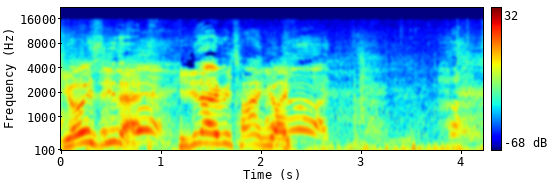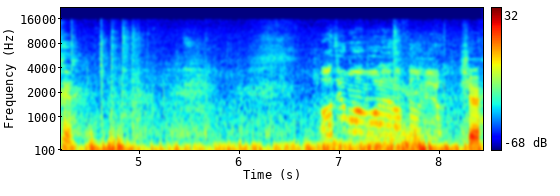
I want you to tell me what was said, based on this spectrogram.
You always do that. You do that every time. You're like, I'll do one more and I'll film you. sure.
